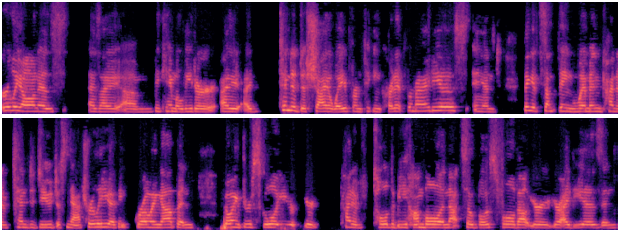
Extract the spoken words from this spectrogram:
early on, as as I um, became a leader, I, I tended to shy away from taking credit for my ideas and i think it's something women kind of tend to do just naturally i think growing up and going through school you're, you're kind of told to be humble and not so boastful about your your ideas and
